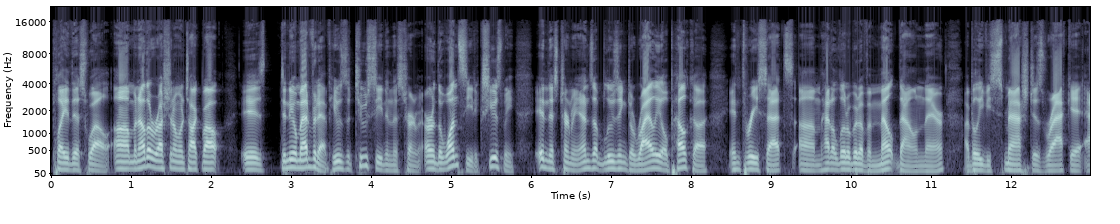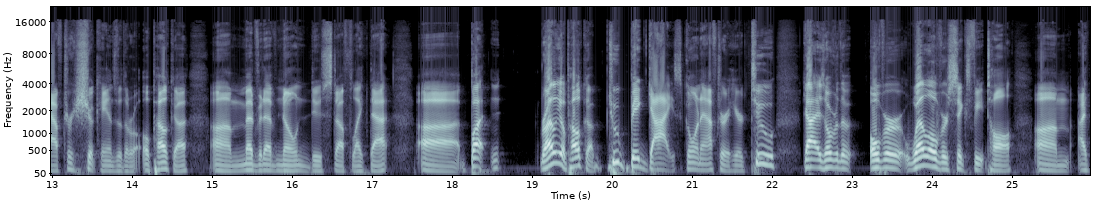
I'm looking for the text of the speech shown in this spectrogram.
play this well. Um, another Russian I want to talk about is Daniil Medvedev. He was the two seed in this tournament, or the one seed, excuse me, in this tournament. Ends up losing to Reilly Opelka in three sets. Um, had a little bit of a meltdown there. I believe he smashed his racket after he shook hands with Opelka. Um, Medvedev known to do stuff like that. Uh, but Reilly Opelka, two big guys going after it here. Two guys over the over well over six feet tall. Um, I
